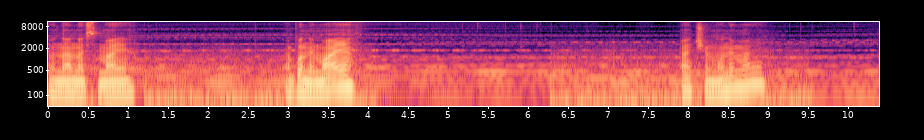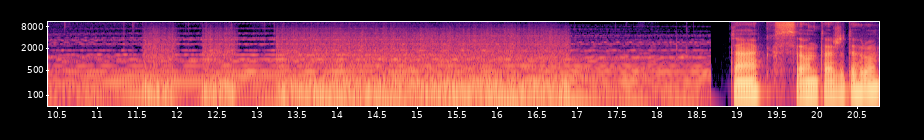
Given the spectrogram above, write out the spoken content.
вона нас має. Або немає. А чому немає? Так, завантажити гру.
